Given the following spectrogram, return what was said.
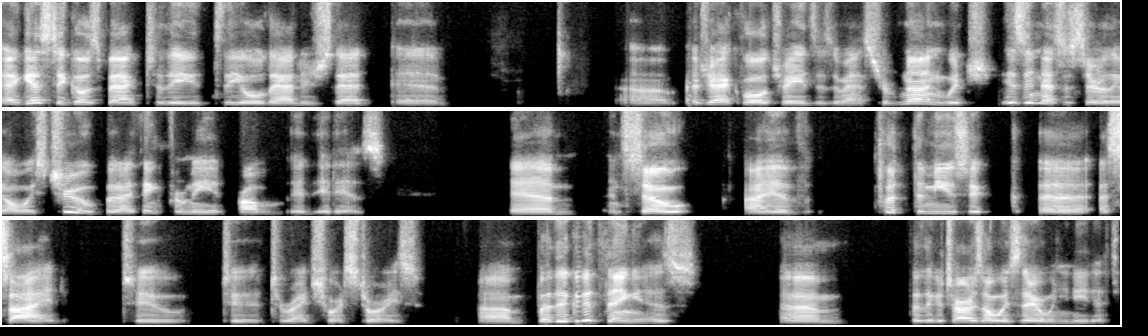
I guess it goes back to the to the old adage that uh, uh, a jack of all trades is a master of none, which isn't necessarily always true, but I think for me it probably it, it is. Um, and so I have put the music uh, aside to to to write short stories. Um, but the good thing is um, that the guitar is always there when you need it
